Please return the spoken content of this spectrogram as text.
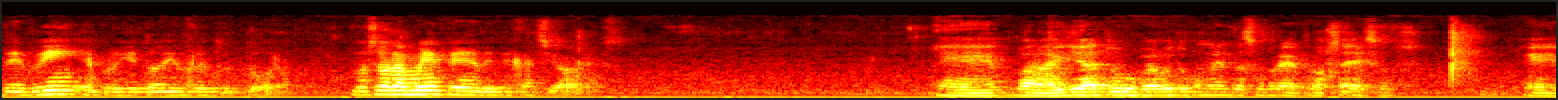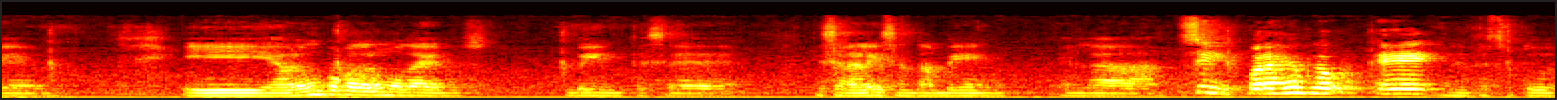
de BIM en proyectos de infraestructura, no solamente en edificaciones. Eh, bueno, ahí ya tú, veo que tú comentas sobre procesos eh, y hablamos un poco de los modelos BIM que se, que se realizan también en la, Sí, por ejemplo, eh, en infraestructura.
